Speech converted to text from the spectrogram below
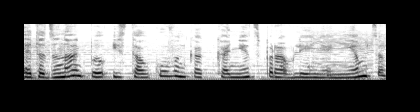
Этот знак был истолкован как конец правления немцев,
